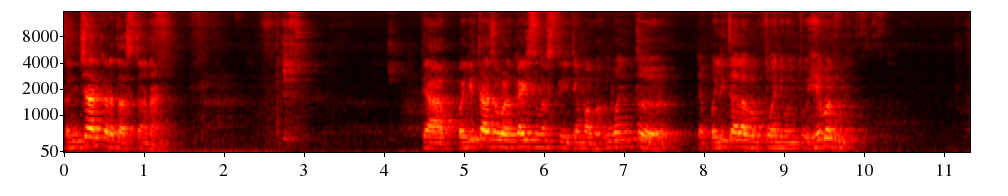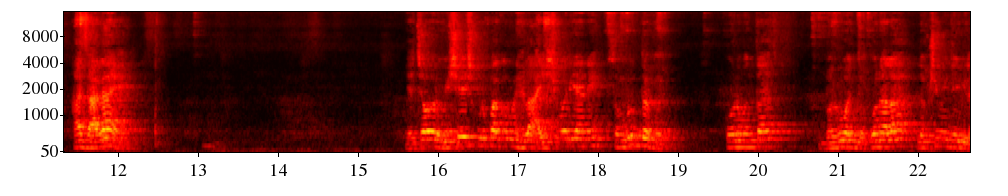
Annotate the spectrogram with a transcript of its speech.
संचार करत असताना त्या पलिताजवळ काहीच नसते तेव्हा भगवंत त्या पलिताला बघतो आणि म्हणतो हे बघ हा जागा आहे. याच्यावर विशेष कृपा करून ह्याला ऐश्वर्याने समृद्ध कर. कोण म्हणतात? भगवंत. कोणाला? लक्ष्मी देवीला.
